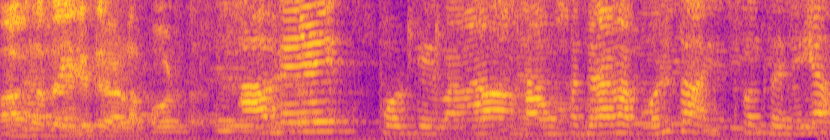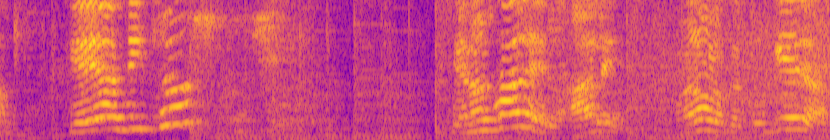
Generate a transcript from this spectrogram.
Vamos a tener que tirar la puerta. Abre, porque van a- vamos a tirar la puerta, es tontería. ¿Qué has dicho? ¿Que no sale? Vale. Bueno, lo que tú quieras.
